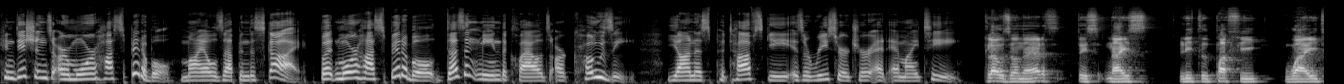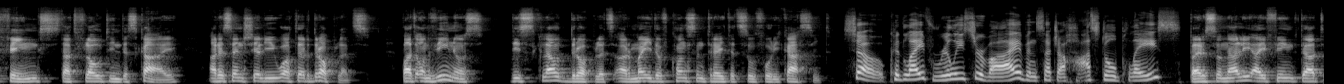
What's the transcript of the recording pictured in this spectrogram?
conditions are more hospitable miles up in the sky. But more hospitable doesn't mean the clouds are cozy. Janusz Petkowski is a researcher at MIT. Clouds on Earth, these nice little puffy white things that float in the sky, are essentially water droplets. But on Venus, these cloud droplets are made of concentrated sulfuric acid. So, could life really survive in such a hostile place? Personally, I think that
